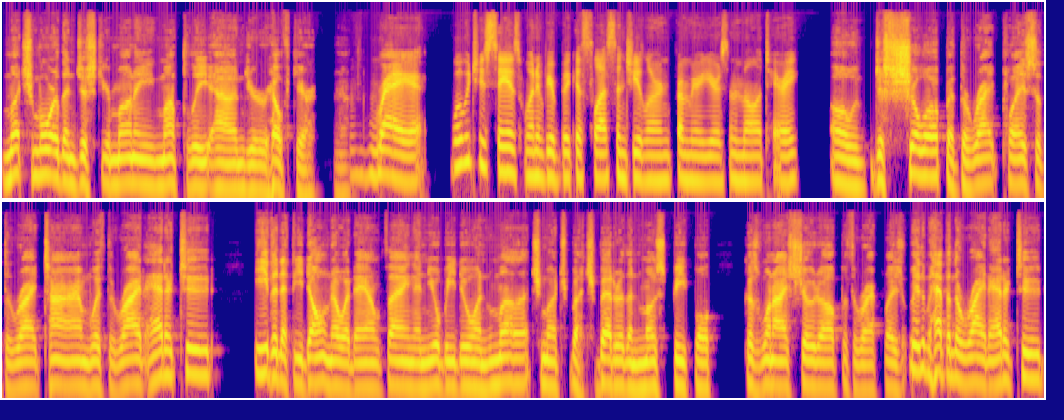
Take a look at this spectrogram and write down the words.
much more than just your money monthly and your health care. Yeah. Right. What would you say is one of your biggest lessons you learned from your years in the military? Oh, just show up at the right place at the right time with the right attitude, even if you don't know a damn thing, and you'll be doing much, much, much better than most people. Because when I showed up at the right place, having the right attitude,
